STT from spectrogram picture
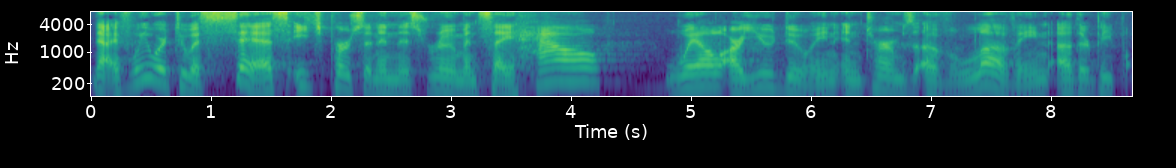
Now, if we were to assess each person in this room and say, How well are you doing in terms of loving other people?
